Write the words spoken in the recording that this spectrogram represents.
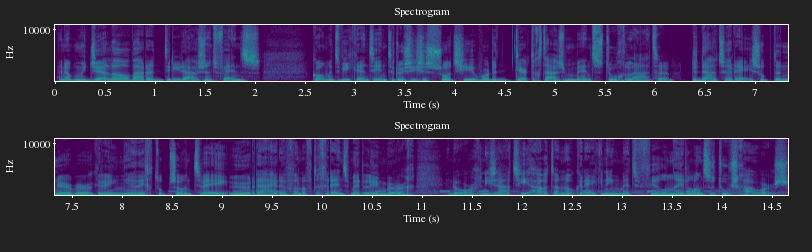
en op Mugello waren 3000 fans. Komend weekend in het Russische Sochi worden 30.000 mensen toegelaten. De Duitse race op de Nürburgring ligt op zo'n twee uur rijden vanaf de grens met Limburg. De organisatie houdt dan ook rekening met veel Nederlandse toeschouwers.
